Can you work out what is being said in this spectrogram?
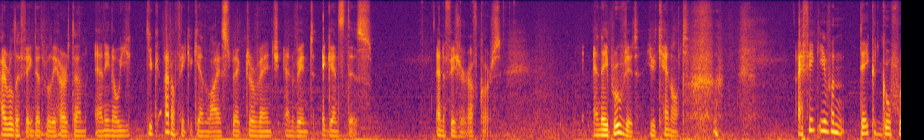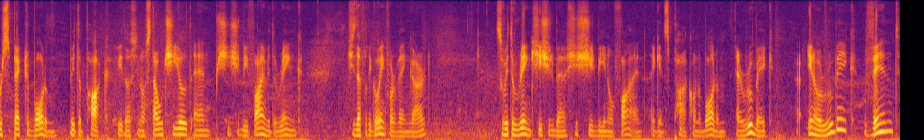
I really think that really hurt them. And you know, you, you I don't think you can line Spectre, Venge and Vint against this. And the Fissure, of course. And they proved it. You cannot. I think even they could go for Spectre bottom with the puck. Because, you know, Stout Shield and she should be fine with the ring. She's definitely going for Vanguard. So with the ring, she should be she should be you know fine against Puck on the bottom, and Rubick, uh, you know Rubick, Vint,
